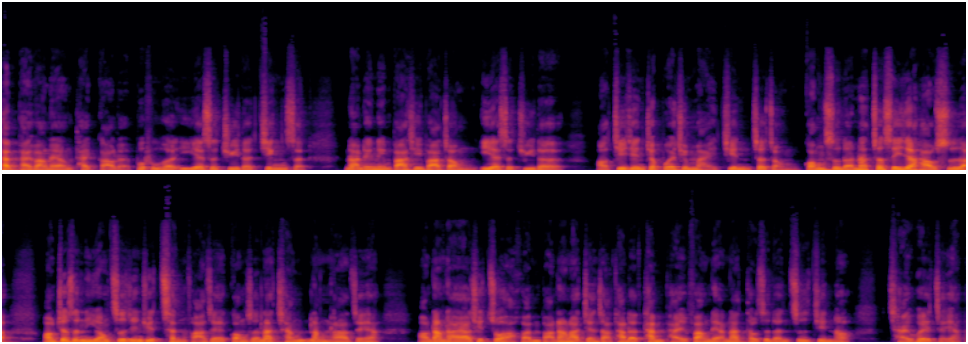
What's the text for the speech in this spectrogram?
碳排放量太高了，不符合 ESG 的精神，那零零八七八这种 ESG 的哦基金就不会去买进这种公司的。那这是一件好事啊，哦，就是你用资金去惩罚这些公司，那强让它怎样？哦，让他要去做好环保，让他减少他的碳排放量，那投资人资金哈才会怎样，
